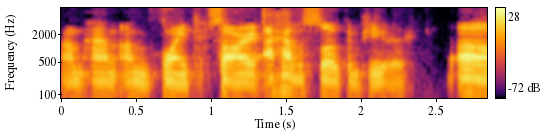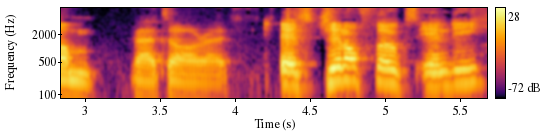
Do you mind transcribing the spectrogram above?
I'm ha- I'm blank. Sorry, I have a slow computer. Um, that's all right. it's Gentle Folks Indie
